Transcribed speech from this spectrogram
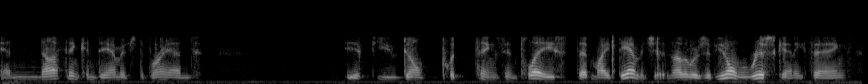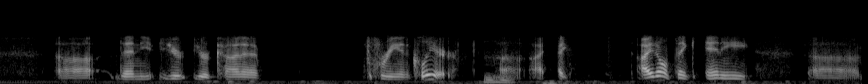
And nothing can damage the brand if you don't put things in place that might damage it. In other words, if you don't risk anything, uh, then you're you're kind of free and clear. Mm-hmm. Uh, I, I I don't think any um,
